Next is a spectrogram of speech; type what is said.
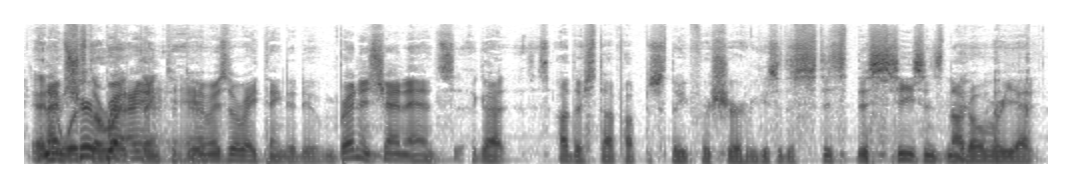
And, and it I'm was sure the right Bre- thing to do. it was the right thing to do. Brendan Shanahan's got other stuff up his sleeve for sure because this this, this season's not over yet.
